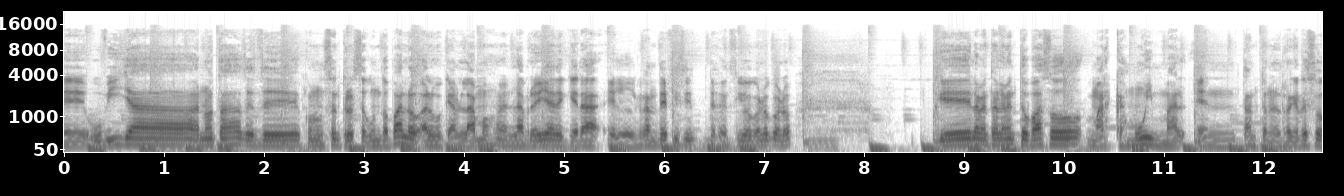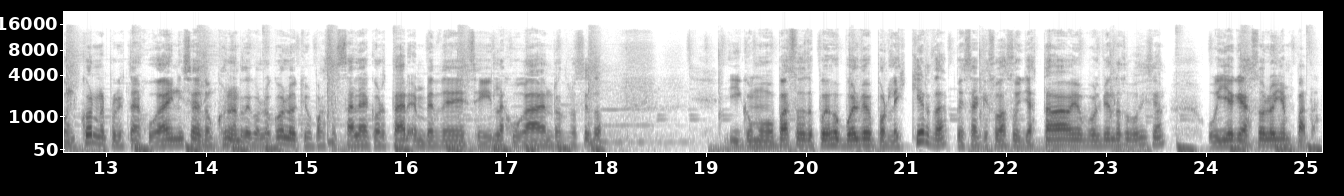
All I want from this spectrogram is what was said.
eh, Uvilla anota desde con un centro del segundo palo, algo que hablamos en la previa de que era el gran déficit defensivo de Colo Colo, que lamentablemente Opaso marca muy mal en tanto en el regreso de un corner, porque está en jugada inicia de un corner de Colo Colo, que Opaso sale a cortar en vez de seguir la jugada en retroceso. Y como Opaso después vuelve por la izquierda, pese a que Suazo ya estaba volviendo a su posición, Uvilla queda solo y empata.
